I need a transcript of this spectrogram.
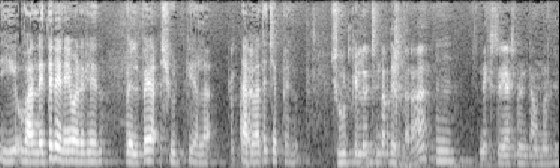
ఈ వాళ్ళనైతే నేనేం అడగలేదు. వెళ్ళిపోయా షూట్కి అలా. తర్వాత చెప్పాను. షూట్కి వెళ్ళి వచ్చిన తర్వాత చెప్తారా. నెక్స్ట్ రియాక్షన్ ఏంటి అమ్మది?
